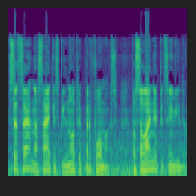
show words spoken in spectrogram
все це на сайті спільноти Performax. Посилання під цим відео.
